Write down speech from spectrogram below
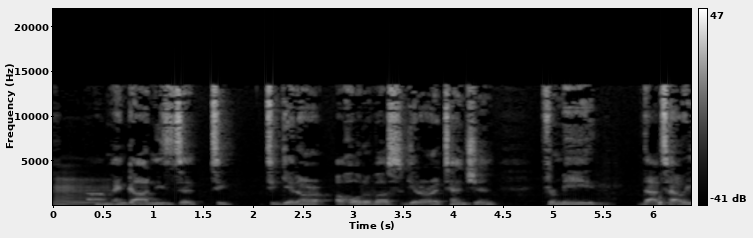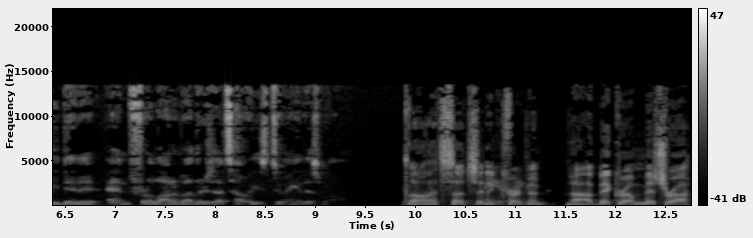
Um, and God needs to, to to get our a hold of us, get our attention. For me, that's how He did it, and for a lot of others, that's how He's doing it as well. Oh, that's such an encouragement. Uh, Bikram Mishra,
